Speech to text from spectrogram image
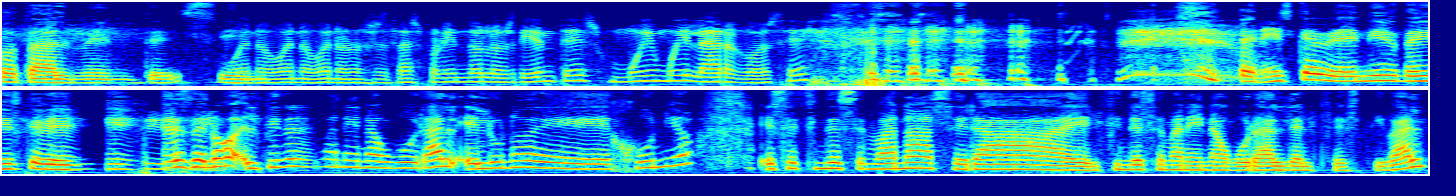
Totalmente, sí. Bueno, bueno, bueno, nos estás poniendo los dientes muy, muy largos, ¿eh? tenéis que venir, tenéis que venir. Desde luego, el fin de semana inaugural, el 1 de junio, ese fin de semana será el fin de semana inaugural del festival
